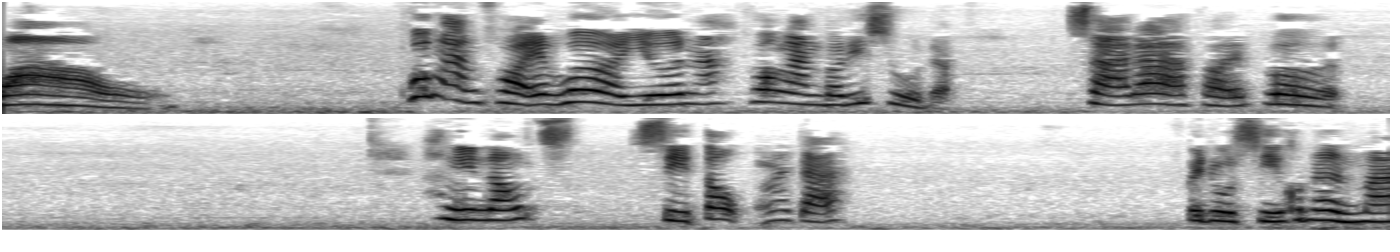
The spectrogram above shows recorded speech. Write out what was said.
ว้าว พวกงาน forever เยอะนะ พวกงานบริสุทธิ์อะซาร่า forever อันนี้น้อง สีตกนะจ๊ะ ไปดูดสีคนอื่นมา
